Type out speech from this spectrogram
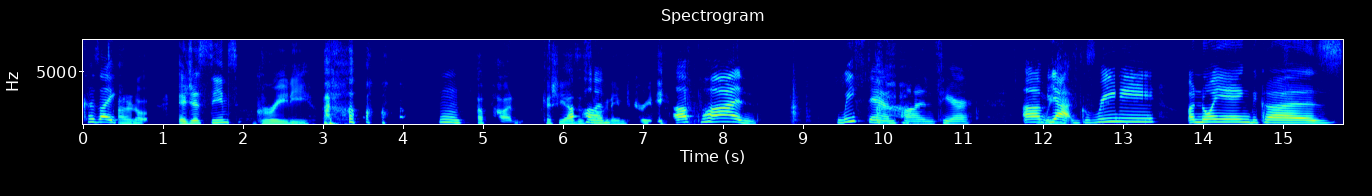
Cause like, I don't know. It just seems greedy. Hmm. A pun. Because she has a, pun. song named Greedy. A pun. We stand puns here. Um, We yeah, greedy, annoying because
